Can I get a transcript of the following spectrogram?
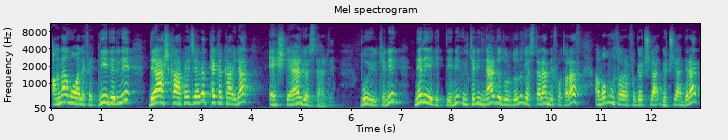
Ana muhalefet liderini DHKPC ve PKK ile eşdeğer gösterdi bu ülkenin nereye gittiğini, ülkenin nerede durduğunu gösteren bir fotoğraf. Ama bu fotoğrafı güçlendiren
